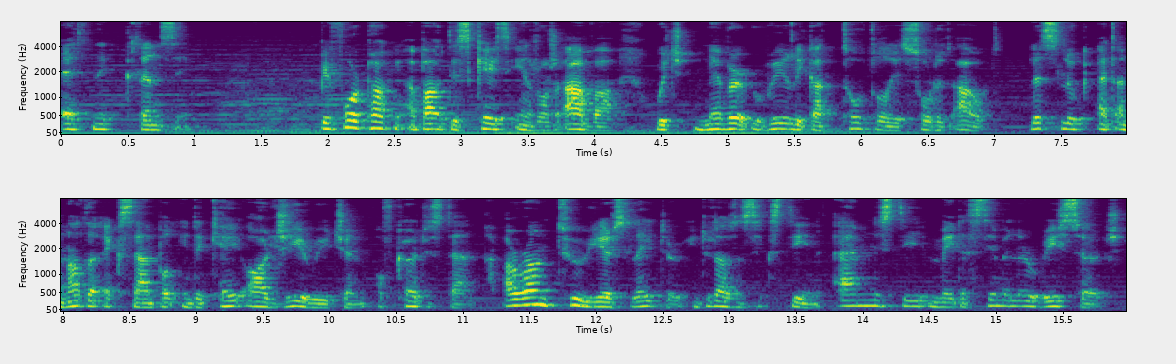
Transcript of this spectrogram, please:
ethnic cleansing. Before talking about this case in Rojava, which never really got totally sorted out, Let's look at another example in the KRG region of Kurdistan. Around two years later, in 2016, Amnesty made a similar research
